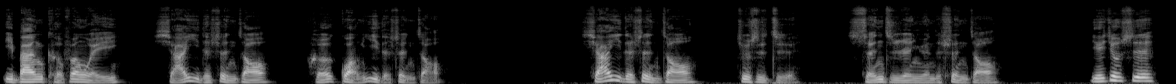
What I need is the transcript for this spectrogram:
一般可分为狭义的圣召和广义的圣召。狭义的圣召就是指神职人员的圣召，也就是。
